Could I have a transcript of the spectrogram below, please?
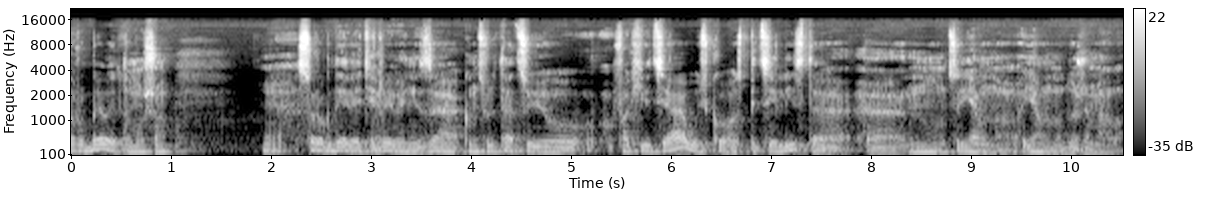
робили, тому що. е, 49 гривень за консультацію фахівця, вузького спеціаліста, ну це явно, явно дуже мало.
